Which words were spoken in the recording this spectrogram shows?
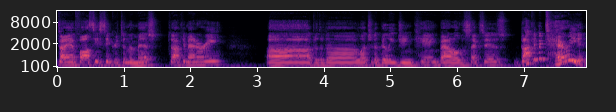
Dian Fossey "Secrets in the Mist" documentary. Uh, da, Legend of Billie Jean King, Battle of the Sexes, documentarian.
